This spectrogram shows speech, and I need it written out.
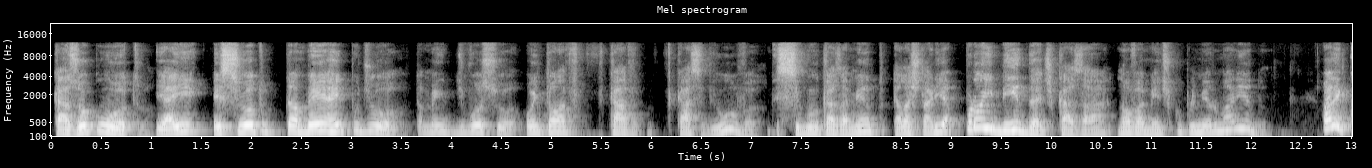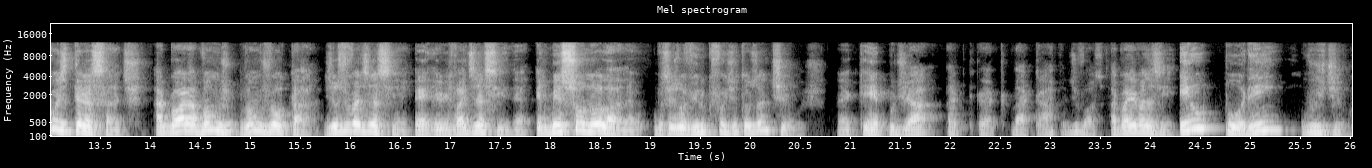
casou com outro. E aí esse outro também a repudiou, também divorciou. Ou então ela ficava, ficasse viúva, esse segundo casamento, ela estaria proibida de casar novamente com o primeiro marido. Olha que coisa interessante. Agora vamos, vamos voltar. Jesus vai dizer assim, é, ele vai dizer assim, né? Ele mencionou lá, né? Vocês ouviram o que foi dito aos antigos. Né? Quem repudiar da, da carta de divórcio. Agora ele vai dizer assim: Eu, porém, vos digo.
